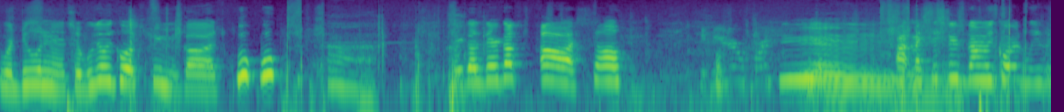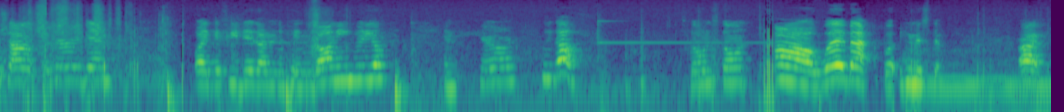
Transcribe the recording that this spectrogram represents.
we're doing. And it's a really cool experiment, guys. Whoop whoop. Ah. There it goes, there it goes. Oh, so. You need to record? Alright, my sister's gonna record. Leave a shout out to her again. Like if you did on the Pingani video. And here we go. It's going, it's going. Oh, way back, but he missed it. Alright.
